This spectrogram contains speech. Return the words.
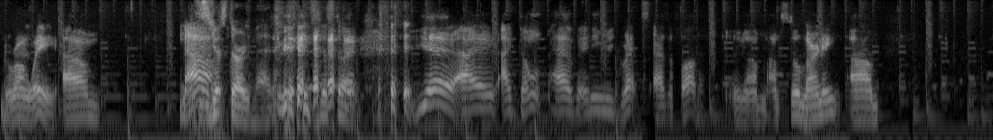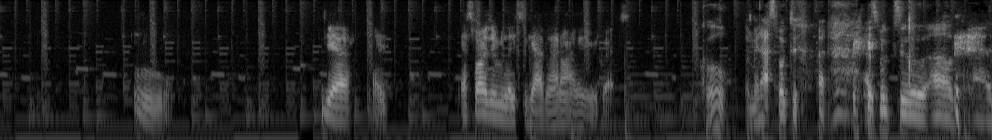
the wrong way. Um, nah. This is your story, man. it's your story. yeah, I I don't have any regrets as a father. You know, I'm I'm still learning. Um, ooh, yeah, like as far as it relates to Gavin, I don't have any regrets. Cool. I mean, I spoke to I spoke to um, uh,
